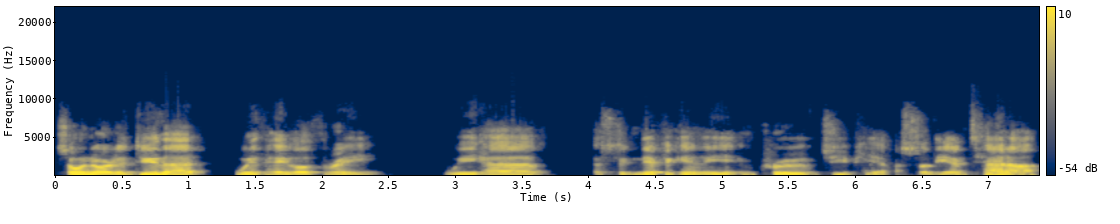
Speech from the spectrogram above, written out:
So, in order to do that with Halo 3, we have a significantly improved GPS. So, the antenna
